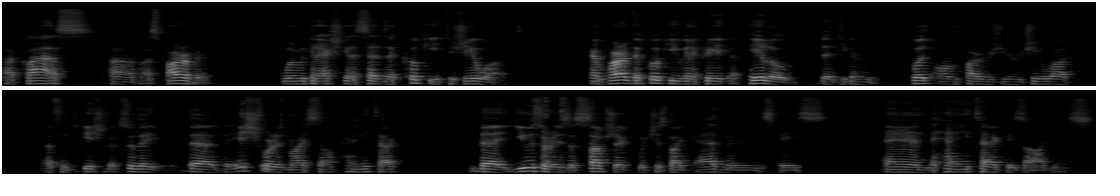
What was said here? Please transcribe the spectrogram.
uh, class uh, as part of it where we can actually gonna set the cookie to JWT. And part of the cookie, you're gonna create a payload that you can put on part of your JWT authentication. So the, the, the issuer is myself, HanyTech. The user is a subject, which is like admin in this case. And the HanyTech is audience.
